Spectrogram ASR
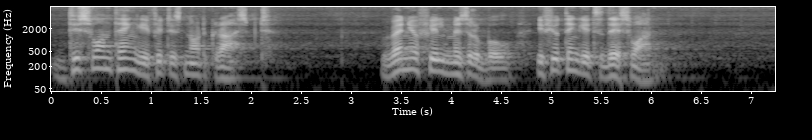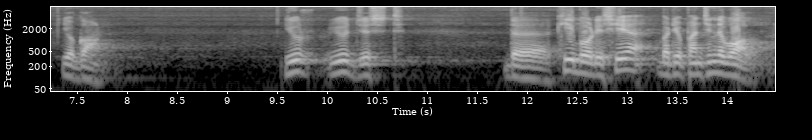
This one thing, if it is not grasped, when you feel miserable, if you think it's this one, you're gone. You're… you just… the keyboard is here, but you're punching the wall.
